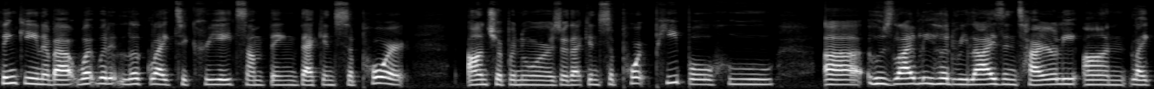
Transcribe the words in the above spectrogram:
thinking about what would it look like to create something that can support entrepreneurs or that can support people who uh, whose livelihood relies entirely on like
